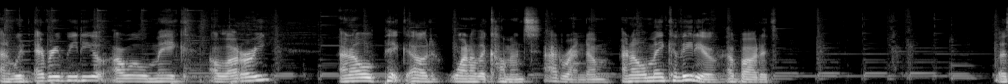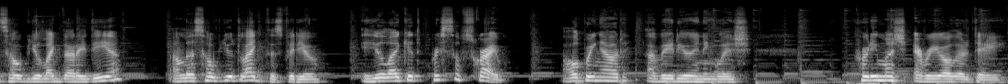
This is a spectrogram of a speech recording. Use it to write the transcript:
and with every video I will make a lottery and I will pick out one of the comments at random and I will make a video about it. Let's hope you like that idea and let's hope you'd like this video. If you like it, please subscribe. I'll bring out a video in English pretty much every other day.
